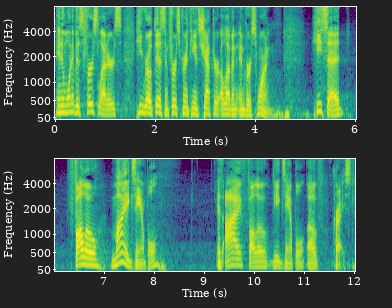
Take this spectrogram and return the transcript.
And in one of his first letters, he wrote this in 1 Corinthians chapter 11 and verse 1. He said, follow my example as I follow the example of Christ.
